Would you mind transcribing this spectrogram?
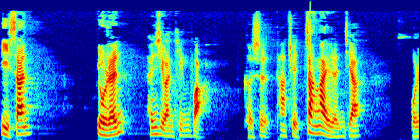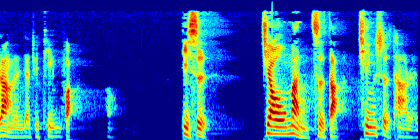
第三。有人很喜欢听法，可是他却障碍人家，不让人家去听法。啊，第四，骄慢自大，轻视他人，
